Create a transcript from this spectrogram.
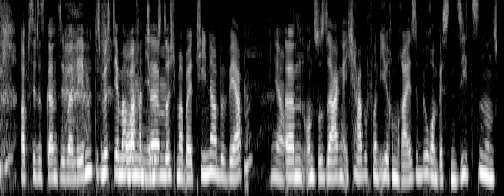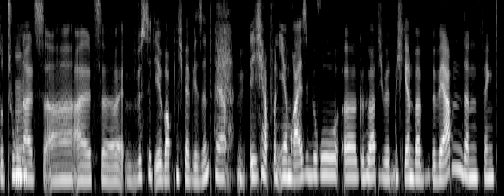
ob sie das Ganze überleben. Das müsst ihr mal und, machen. Ihr müsst ähm, euch mal bei Tina bewerben ja. ähm, und so sagen, ich habe von ihrem Reisebüro am besten siezen und so tun, mhm. als, äh, als äh, wüsstet ihr überhaupt nicht, wer wir sind. Ja. Ich habe von ihrem Reisebüro äh, gehört, ich würde mich gerne bewerben. Dann fängt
